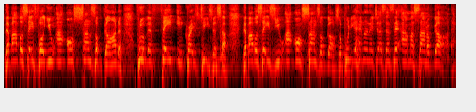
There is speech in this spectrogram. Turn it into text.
the Bible says, For you are all sons of God through the faith in Christ Jesus. The Bible says, You are all sons of God. So put your hand on your chest and say, I'm a son of God.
